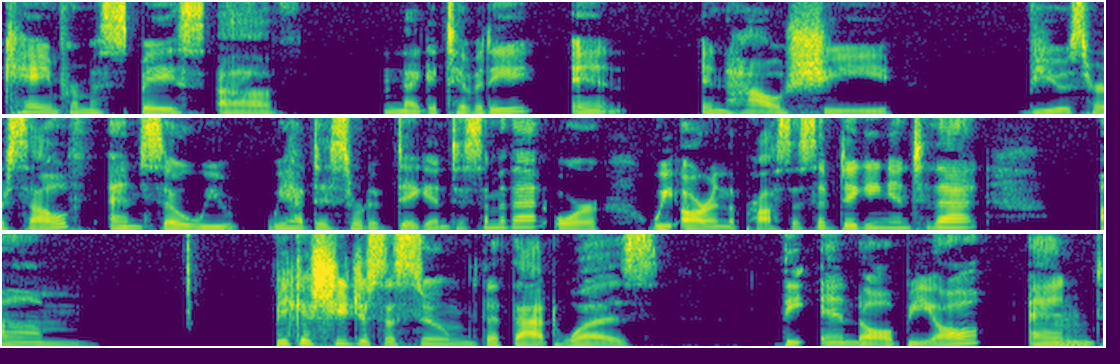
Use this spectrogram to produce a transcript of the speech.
came from a space of negativity in in how she views herself and so we we had to sort of dig into some of that or we are in the process of digging into that um because she just assumed that that was the end all be all and mm.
